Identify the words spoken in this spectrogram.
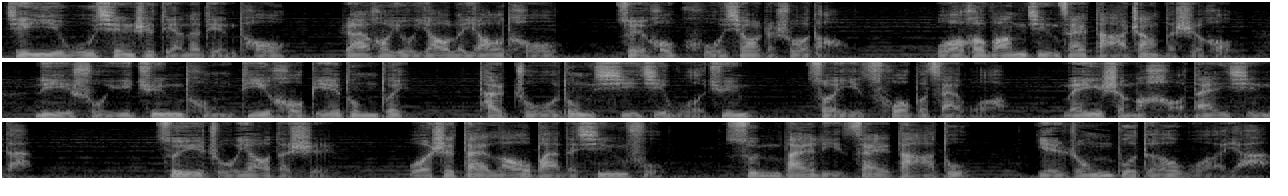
金义吾先是点了点头，然后又摇了摇头，最后苦笑着说道：“我和王景在打仗的时候，隶属于军统敌后别动队，他主动袭击我军，所以错不在我，没什么好担心的。最主要的是，我是戴老板的心腹，孙百里再大度也容不得我呀。”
